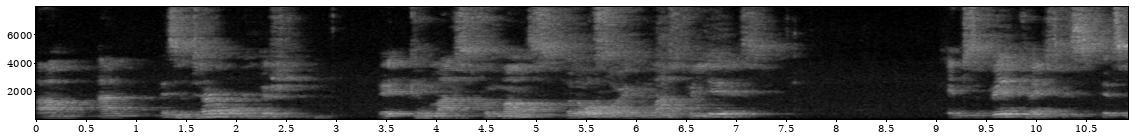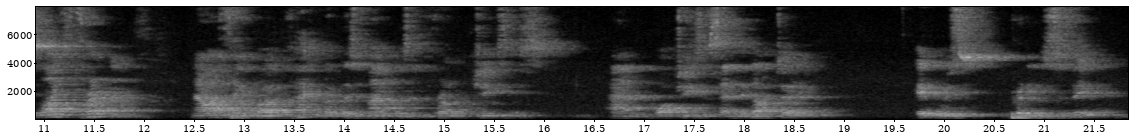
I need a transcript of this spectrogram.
Um, and it's a terrible condition. It can last for months, but also it can last for years. In severe cases, it's life threatening. Now, I think by the fact that this man was in front of Jesus and what Jesus ended up doing, it was pretty severe.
